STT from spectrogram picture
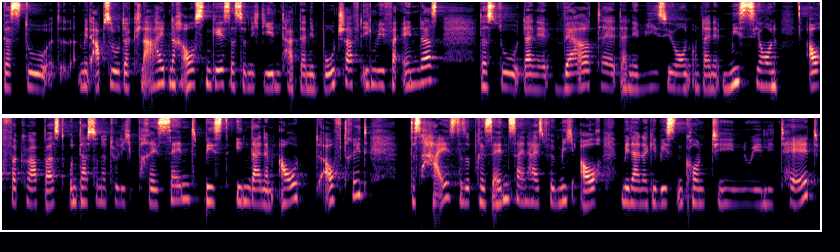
dass du mit absoluter Klarheit nach außen gehst, dass du nicht jeden Tag deine Botschaft irgendwie veränderst, dass du deine Werte, deine Vision und deine Mission auch verkörperst und dass du natürlich präsent bist in deinem Auftritt. Das heißt, also präsent sein heißt für mich auch mit einer gewissen Kontinuität,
